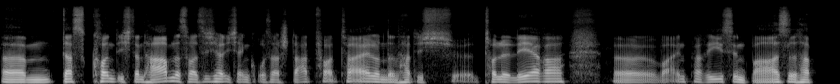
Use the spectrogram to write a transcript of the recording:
Ähm, das konnte ich dann haben. Das war sicherlich ein großer Startvorteil. Und dann hatte ich äh, tolle Lehrer, war in Paris, in Basel, habe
